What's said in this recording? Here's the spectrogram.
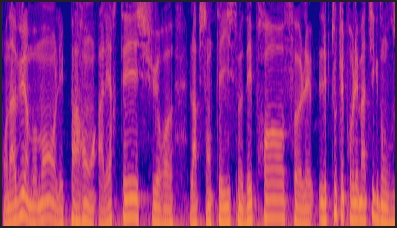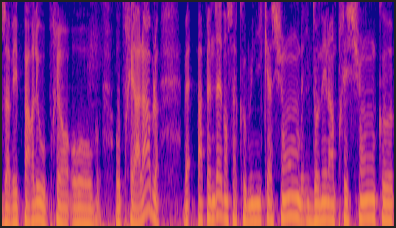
on a vu un moment les parents alertés sur euh, l'absentéisme des profs, euh, les- les- toutes les problématiques dont vous avez parlé au, pré, au, au préalable. Ben, Papenjai dans sa communication, il donnait l'impression que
